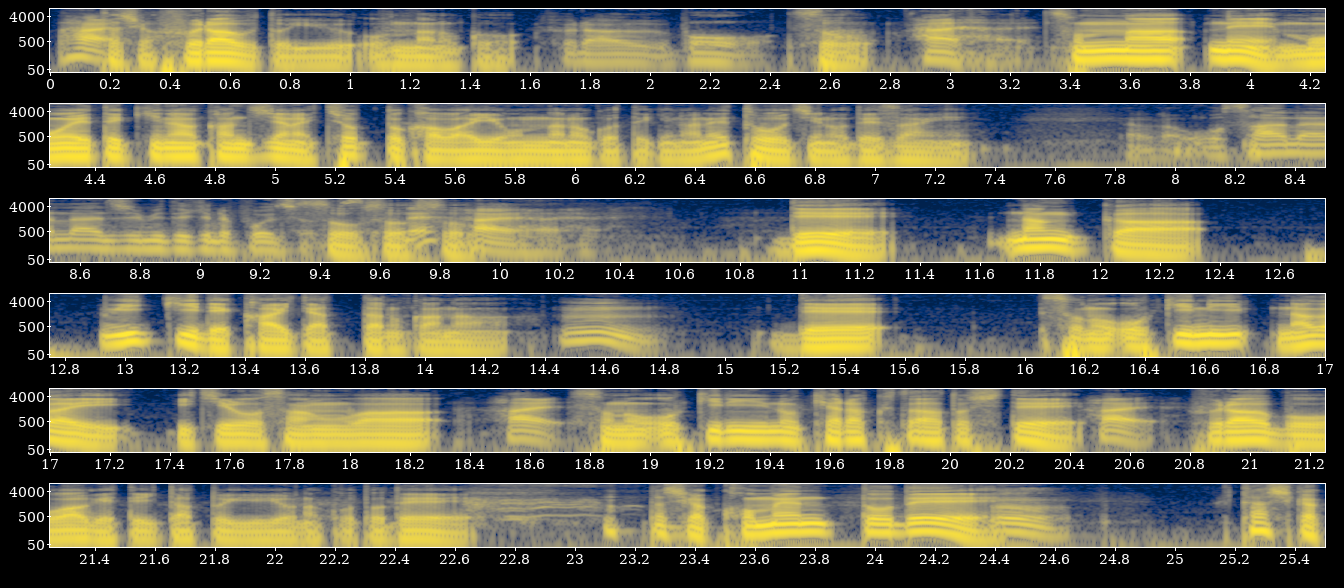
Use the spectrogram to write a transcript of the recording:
はいはい。確かフラウという女の子。フラウボー。そう。はいはい。そんなね萌え的な感じじゃないちょっと可愛い女の子的なね当時のデザイン。なんか幼馴染的なポジションですよね。そうそうそう。はいはいはい。でなんかウィキで書いてあったのかな。うん。でそのお気に永井一郎さんははい。そのお気に入りのキャラクターとしてはい。フラウボを上げていたというようなことで 確かコメントで、うん。確か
